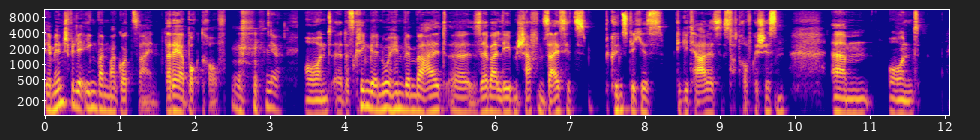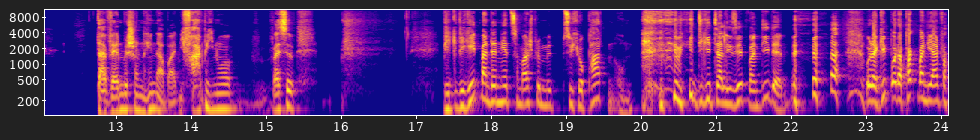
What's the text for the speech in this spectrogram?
der Mensch will ja irgendwann mal Gott sein. Da hat er ja Bock drauf. ja. Und äh, das kriegen wir nur hin, wenn wir halt äh, selber Leben schaffen, sei es jetzt künstliches, digitales, ist doch drauf geschissen. Ähm, und da werden wir schon hinarbeiten. Ich frage mich nur, weißt du, wie, wie geht man denn jetzt zum Beispiel mit Psychopathen um? wie digitalisiert man die denn? oder gibt, oder packt man die einfach,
